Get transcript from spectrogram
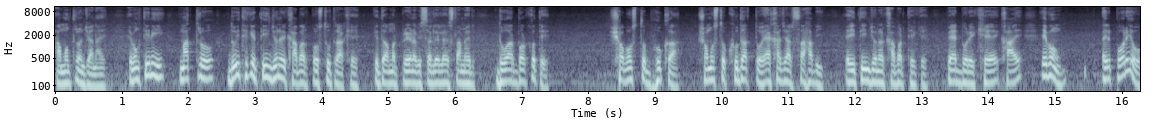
আমন্ত্রণ জানায় এবং তিনি মাত্র দুই থেকে তিনজনের খাবার প্রস্তুত রাখে। কিন্তু আমার প্রিয় নবী সাল্লাহ ইসলামের দোয়ার বরকতে সমস্ত ভুকা, সমস্ত ক্ষুধার্ত এক হাজার সাহাবি এই তিনজনের খাবার থেকে পেট ভরে খেয়ে খায় এবং এরপরেও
